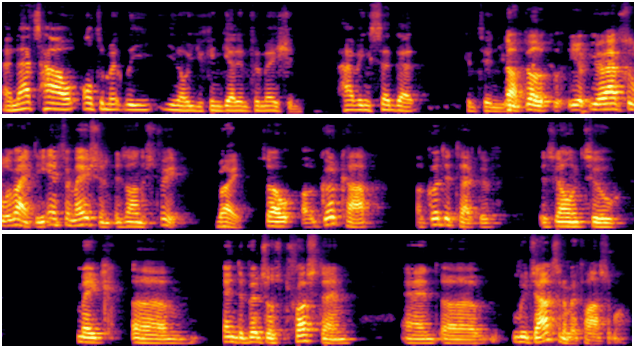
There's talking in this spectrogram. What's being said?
and that's how ultimately, you know, you can get information. Having said that, continue. No, Bill, you're absolutely right. The information is on the street. Right. So a good cop, a good detective, is going to make um, individuals trust them and uh, reach out to them if possible.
